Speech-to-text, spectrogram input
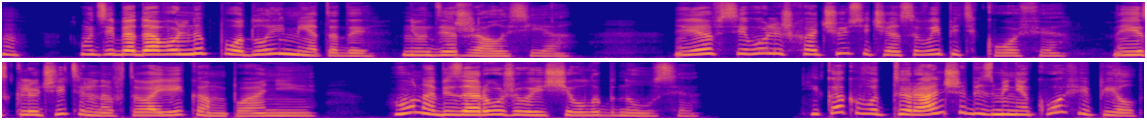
хм, «У тебя довольно подлые методы», — не удержалась я. «Я всего лишь хочу сейчас выпить кофе. исключительно в твоей компании». Он обезоруживающе улыбнулся. «И как вот ты раньше без меня кофе пил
